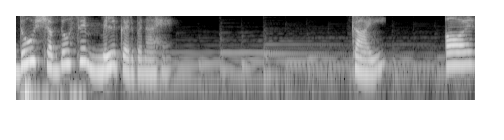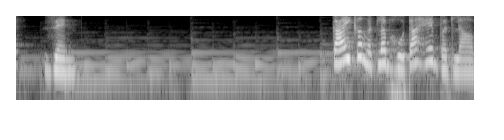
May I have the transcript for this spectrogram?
दो शब्दों से मिलकर बना है। काई और जेन। काई का मतलब होता है बदलाव।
